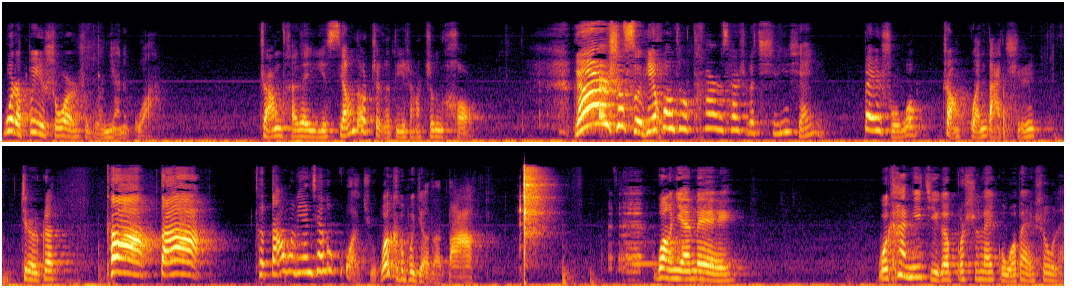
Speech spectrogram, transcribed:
我这白守二十多年的瓜，张太太一想到这个地方正好，俺二十四匹黄草，他儿才是个七品县尉。别说我仗官大欺人，今儿个他打他打我脸前都过去，我可不叫他打。王年梅，我看你几个不是来给我拜寿来，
